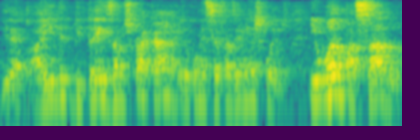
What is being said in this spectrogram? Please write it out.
direto. Aí de, de três anos para cá eu comecei a fazer as minhas coisas. E o ano passado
